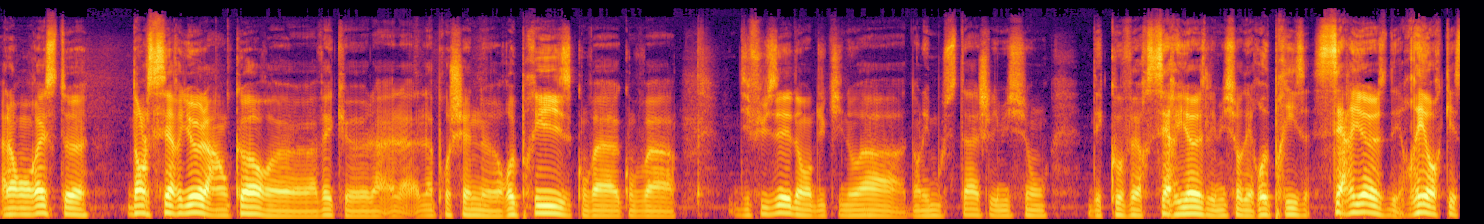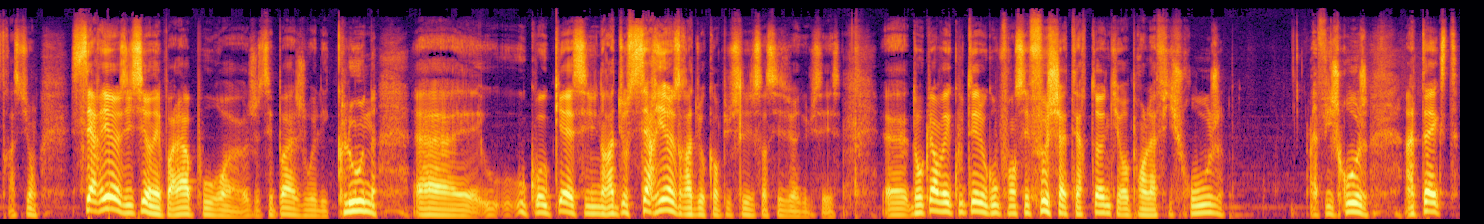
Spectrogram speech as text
Alors on reste euh, dans le sérieux là encore euh, avec euh, la, la- la prochaine reprise qu'on va, qu'on va diffuser dans du quinoa, dans les moustaches, l'émission des covers sérieuses, l'émission des reprises sérieuses, des réorchestrations sérieuses. Ici on n'est pas là pour, euh, je sais pas, jouer les clowns euh, ou, quoi, ok, c'est une radio sérieuse, Radio Campus Lille 106,6. Euh, donc là on va écouter le groupe français Feu Chatterton qui reprend l'affiche rouge. L'affiche rouge, un texte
